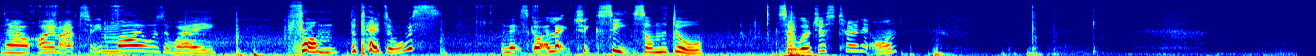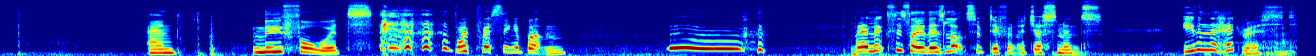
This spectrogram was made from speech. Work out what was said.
Now, I am absolutely miles away from the pedals and it's got electric seats on the door. So we'll just turn it on. And move forwards by pressing a button. Woo! Now it looks as though there's lots of different adjustments even the headrest.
